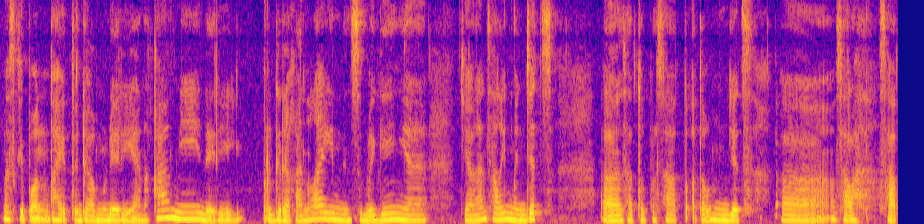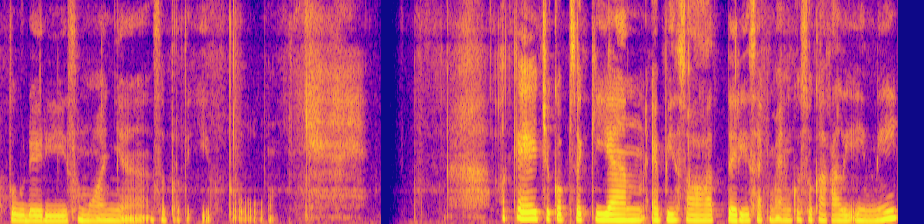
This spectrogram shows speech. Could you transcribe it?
meskipun entah itu dalam dari anak kami dari pergerakan lain dan sebagainya. Jangan saling menjudge uh, satu persatu atau menjudge uh, salah satu dari semuanya. Seperti itu Oke, cukup sekian episode dari segmen Kusuka kali ini.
